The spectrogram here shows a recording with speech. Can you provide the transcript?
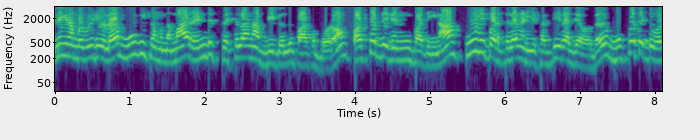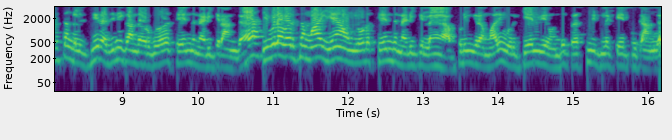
இன்னைக்கு நம்ம வீடியோல மூவி சம்பந்தமா ரெண்டு ஸ்பெஷலான அப்டேட் வந்து பார்க்க போறோம். ஃபர்ஸ்ட் அப்டேட் என்னன்னு பாத்தீங்கன்னா கூலி படத்துல நடிகர் சத்யராஜ் அவர்கள் முப்பத்தெட்டு வருஷம் கழிச்சு ரஜினிகாந்த் அவர்களோட சேர்ந்து நடிக்கிறாங்க. இவ்வளவு வருஷமா ஏன் அவங்களோட சேர்ந்து நடிக்கல அப்படிங்கிற மாதிரி ஒரு கேள்வியை வந்து பிரஸ் மீட்ல கேட்டிருக்காங்க.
